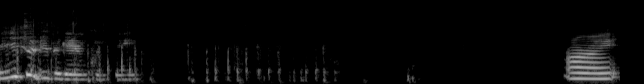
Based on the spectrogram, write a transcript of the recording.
I need to do the game quickly. Alright.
